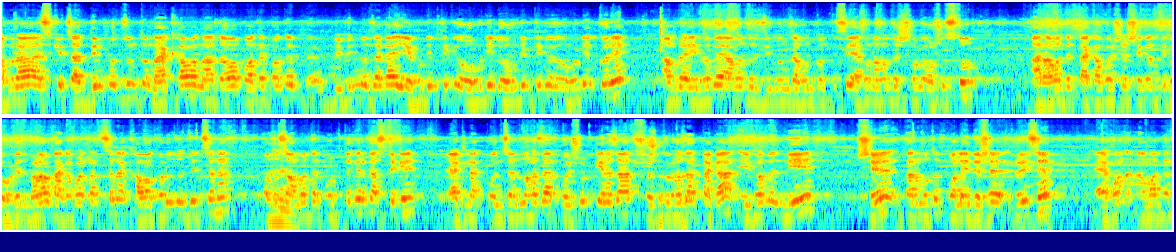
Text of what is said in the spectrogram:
আমরা আজকে চার দিন পর্যন্ত না খাওয়া না দাওয়া পথে পথে বিভিন্ন জায়গায় এহুডিল থেকে ওহুডিল ওহুডিল থেকে ওহুডিল করে আমরা এইভাবে আমাদের জীবন যাপন করতেছি। এখন আমাদের সবাই অসুস্থ আর আমাদের টাকা পয়সা সেখান থেকে হোটেল ভাড়াও টাকা পাঠাচ্ছে না খাওয়া খরচও দিচ্ছে না অথচ আমাদের প্রত্যেকের কাছ থেকে এক লাখ পঞ্চান্ন হাজার পঁয়ষট্টি হাজার সত্তর হাজার টাকা এইভাবে নিয়ে সে তার মতো পলাই দেশে রয়েছে। এখন আমাদের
